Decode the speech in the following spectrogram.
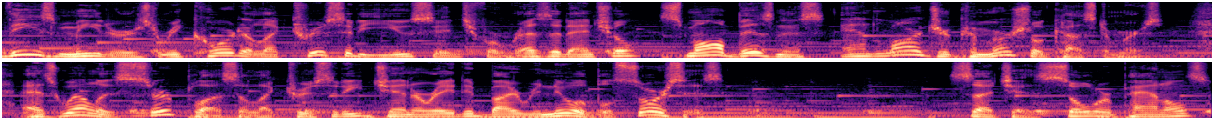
These meters record electricity usage for residential, small business, and larger commercial customers, as well as surplus electricity generated by renewable sources, such as solar panels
